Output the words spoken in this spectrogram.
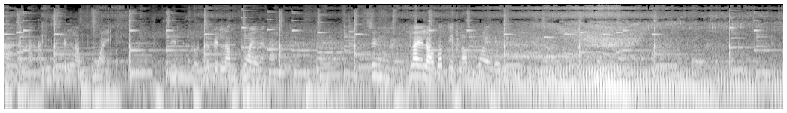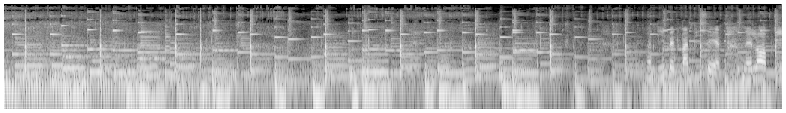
มากนะคะ อันนี้จะเป็นลำห้วยริมถนนจะเป็นลำห้วยนะคะ ซึ่งไล่เราก็ติดลำห้วยเลย เป็นวันพิเศษในรอบปี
